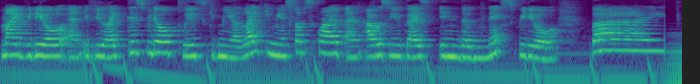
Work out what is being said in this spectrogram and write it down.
my video. And if you like this video please give me a like give me a subscribe and I will see you guys in the next video. Bye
